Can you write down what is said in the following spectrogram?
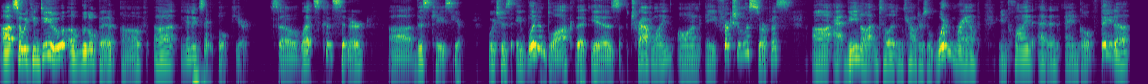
Uh, so we can do a little bit of uh, an example here. So let's consider uh, this case here, which is a wooden block that is traveling on a frictionless surface uh, at V naught until it encounters a wooden ramp inclined at an angle theta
